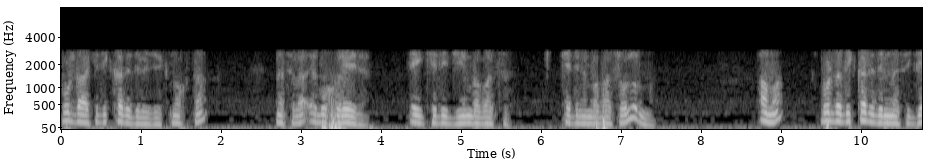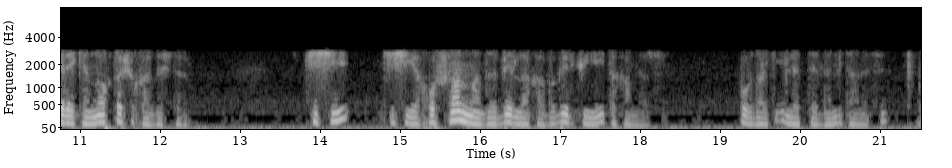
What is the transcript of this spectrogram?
Buradaki dikkat edilecek nokta mesela Ebu Hureyre ey kediciğin babası kedinin babası olur mu? Ama burada dikkat edilmesi gereken nokta şu kardeşlerim. Kişi kişiye hoşlanmadığı bir lakabı, bir künyeyi takamıyorsun. Buradaki illetlerden bir tanesi bu.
